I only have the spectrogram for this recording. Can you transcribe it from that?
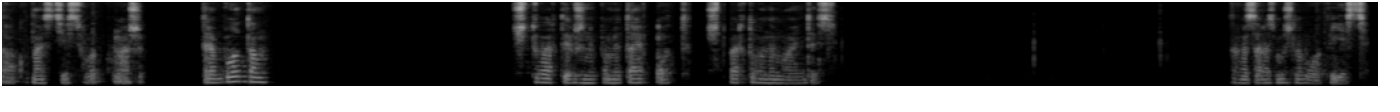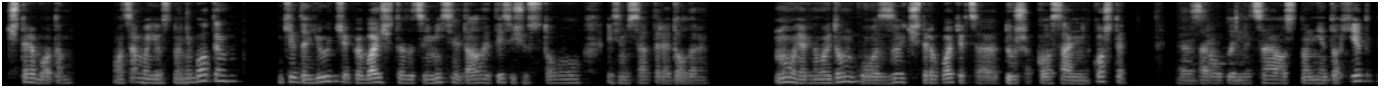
Так, у нас здесь вот наші три бота. Четвертий вже не пам'ятаю. От, четвертого немає десь. Так, зараз можливо, от є. Чотири бота. Оце мої основні боти, які дають, як ви бачите, за цей місяць дали 1183 долари. Ну, як на мою думку, з 4 ботів це дуже колосальні кошти е, зароблені. Це основний дохід.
